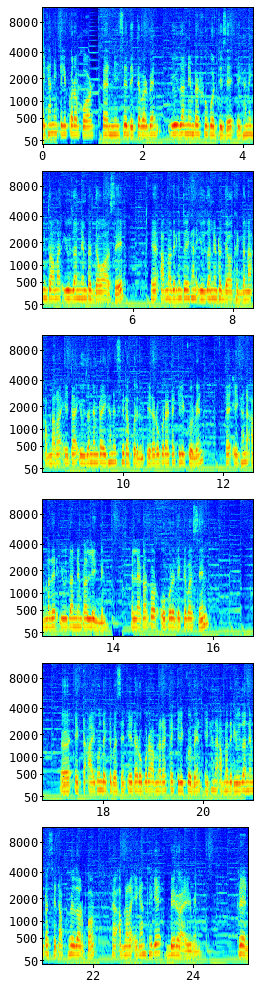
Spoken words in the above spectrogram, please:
এখানে ক্লিক করার পর হ্যাঁ, নিচে দেখতে পারবেন ইউজার নেমটা শো করতেছে। এখানে কিন্তু আমার ইউজার নেমটা দেওয়া আছে। আপনাদের কিন্তু এখানে ইউজার নেমটা দেওয়া থাকবে না। আপনারা এটা ইউজার নেমটা এখানে সেট আপ করে দেবেন। এটার উপরে একটা ক্লিক করবেন। হ্যাঁ, এখানে আপনাদের ইউজার নেমটা লিখবেন। হ্যাঁ, লেখার পর ওপরে দেখতে পাচ্ছেন একটা আইকন দেখতে পাচ্ছেন। এটার উপরে আপনারা একটা ক্লিক করবেন। এখানে আপনাদের ইউজার নেমটা সেট আপ হয়ে যাওয়ার পর হ্যাঁ, আপনারা এখান থেকে বেরোয় আসবেন। ফ্রেন্ড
